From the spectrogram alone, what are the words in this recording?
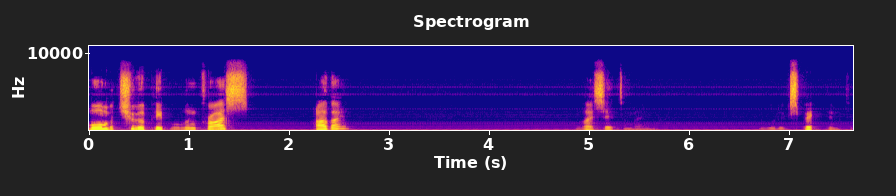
more mature people in Christ, are they? They said to me, you would expect them to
